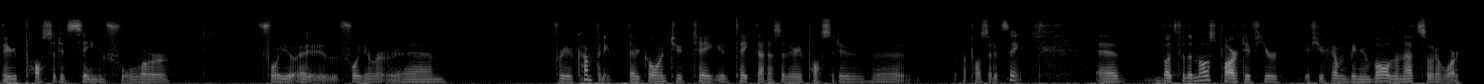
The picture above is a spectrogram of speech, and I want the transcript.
very positive thing for for your uh, for your um, for your company. They're going to take take that as a very positive uh, a positive thing. Uh, but for the most part, if you're if you haven't been involved in that sort of work,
